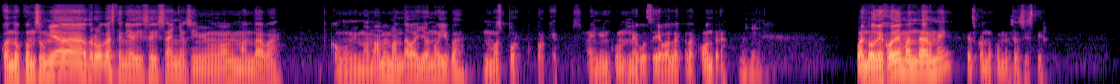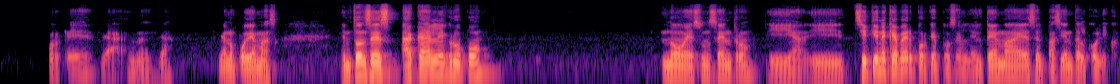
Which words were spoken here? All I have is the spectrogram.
Cuando consumía drogas tenía 16 años y mi mamá me mandaba. Como mi mamá me mandaba, yo no iba, nomás por, porque pues, a mí me, me gusta llevar la, la contra. Cuando dejó de mandarme es cuando comencé a asistir porque ya, ya, ya no podía más. Entonces, acá en el grupo no es un centro y, y sí tiene que ver porque pues el, el, tema es el paciente alcohólico.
